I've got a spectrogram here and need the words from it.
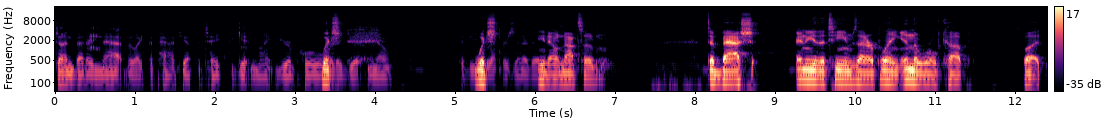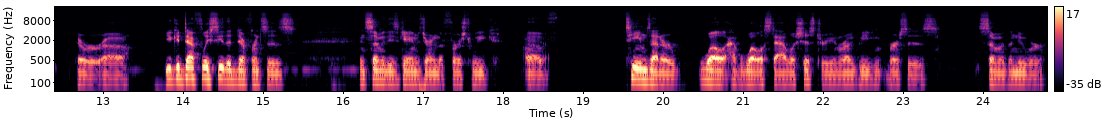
done better than that. But like the path you have to take to get in like your pool, Which- to get you know to be which, representative. you know, not to to bash any of the teams that are playing in the World Cup, but there were uh, you could definitely see the differences in some of these games during the first week Oh, of yeah. teams that are well have well established history in rugby versus some of the newer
